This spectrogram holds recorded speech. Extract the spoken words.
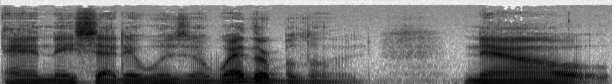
and they said it was a weather balloon. Now,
